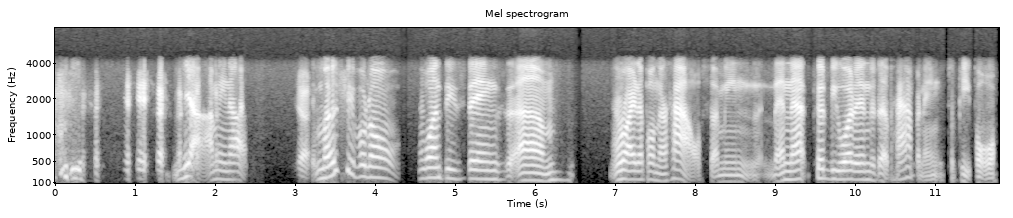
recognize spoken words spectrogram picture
yeah, I mean, I Yeah. most people don't want these things um right up on their house. I mean, and that could be what ended up happening to people.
